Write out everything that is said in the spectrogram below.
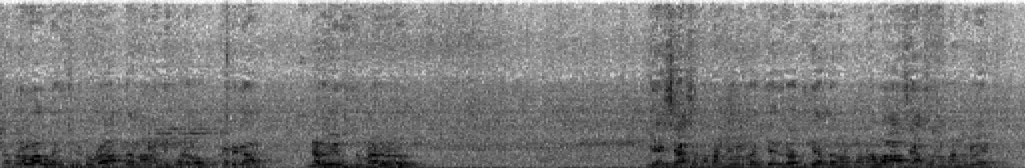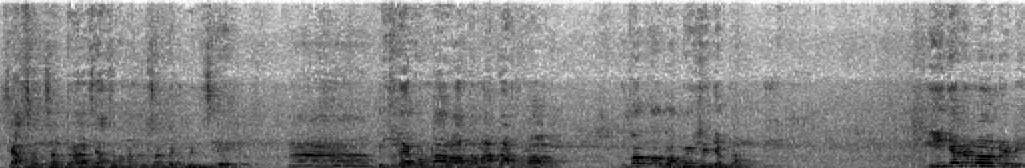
చంద్రబాబు గారు ఇచ్చినటువంటి వాగ్దానాలన్నీ కూడా ఒక్కటిగా నెరవేరుస్తున్నారు. ఏ శాసన మండలి రద్దు రద్దు చేద్దాం అనుకున్నావో ఆ శాసన మండలి శాసనసభ్యు శాసన మండలి సభ్యులు పిలిచి దిక్కు లేకుండా వాళ్ళతో మాట్లాడుతున్నావు. ఇంకొక గొప్ప విషయం చెప్తా. ఈ జగన్మోహన్ రెడ్డి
